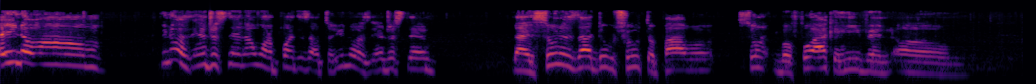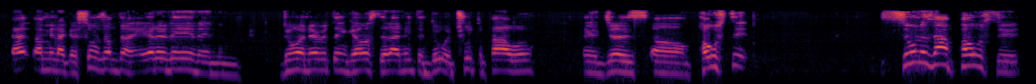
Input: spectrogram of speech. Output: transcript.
And you know, um, you know it's interesting. I want to point this out to you. You know it's interesting. Like as soon as I do truth to power, soon before I can even um I mean like as soon as I'm done editing and doing everything else that I need to do with truth to power and just um post it, soon as I post it,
